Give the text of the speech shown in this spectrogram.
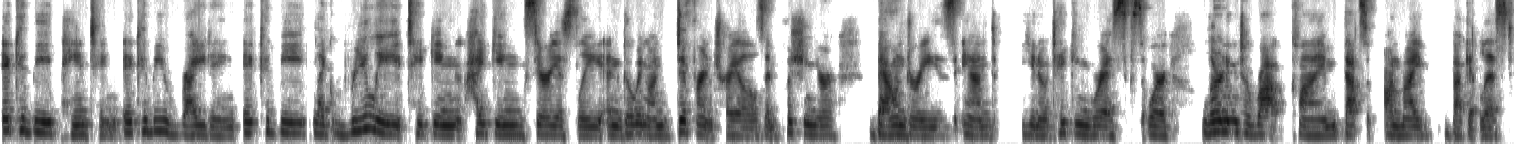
it could be painting it could be writing it could be like really taking hiking seriously and going on different trails and pushing your boundaries and you know taking risks or learning to rock climb. That's on my bucket list.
